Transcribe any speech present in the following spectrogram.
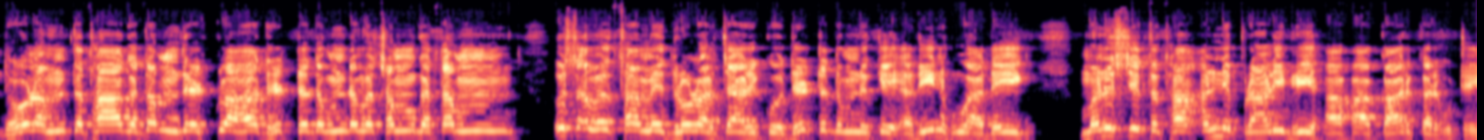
द्रोणम तथा गतम दृष्टवा धृष्टुम गतम। उस अवस्था में द्रोणाचार्य को धृष्टुम्न के अधीन हुआ देख मनुष्य तथा अन्य प्राणी भी हाहाकार कर उठे।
